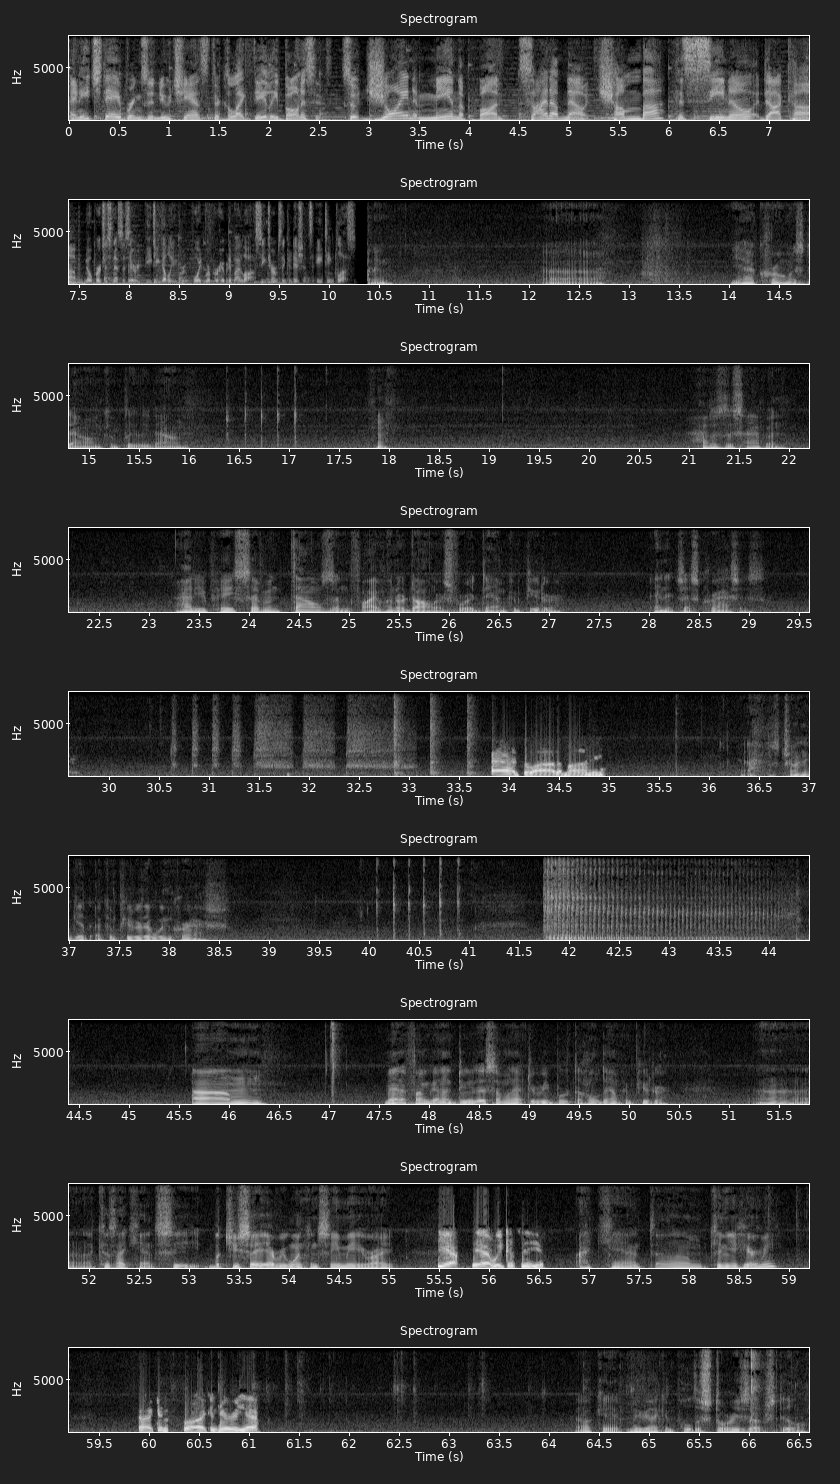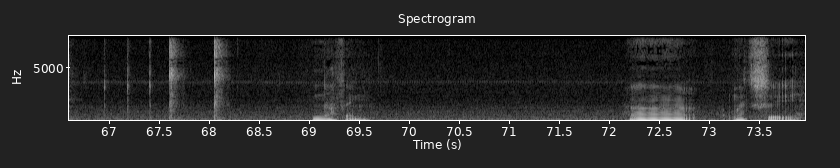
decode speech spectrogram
And each day brings a new chance to collect daily bonuses. So join me in the fun. Sign up now at chumbacasino.com. No purchase necessary. VGW Group. Void were prohibited by law. See terms and conditions. 18 plus. Uh, yeah, Chrome is down, completely down. Hmm. How does this happen? How do you pay seven thousand five hundred dollars for a damn computer, and it just crashes? That's a lot of money. I was trying to get a computer that wouldn't crash. Um, man, if I'm gonna do this, I'm gonna have to reboot the whole damn computer because I can't see. But you say everyone can see me, right? Yeah, yeah, we can see you. I can't. Um, can you hear me? I can. Well, I can hear you. Yeah. Okay, maybe I can pull the stories up still. Nothing. Uh, let's see.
